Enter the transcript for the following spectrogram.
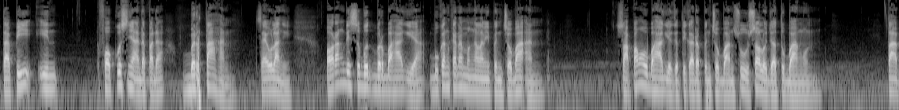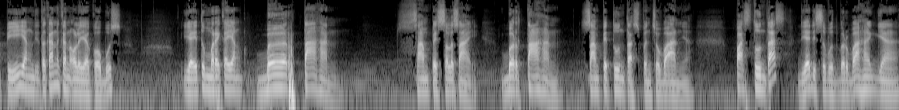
Tapi in, fokusnya ada pada bertahan. Saya ulangi, orang disebut berbahagia bukan karena mengalami pencobaan. Siapa mau bahagia ketika ada pencobaan susah lo jatuh bangun. Tapi yang ditekankan oleh Yakobus, yaitu mereka yang bertahan sampai selesai, bertahan sampai tuntas pencobaannya. Pas tuntas, dia disebut berbahagia.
